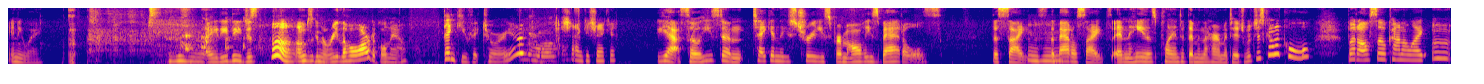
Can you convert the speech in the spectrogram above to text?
Anyway. ADD just, huh, I'm just going to read the whole article now. Thank you, Victoria. You're welcome. Shanky shanky. Yeah, so he's done taking these trees from all these battles, the sites, the battle sites, and he has planted them in the Hermitage, which is kind of cool, but also kind of like, mm,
